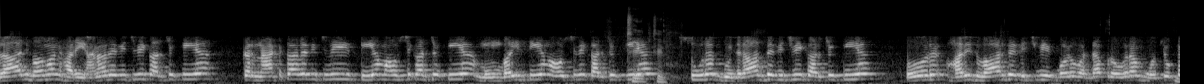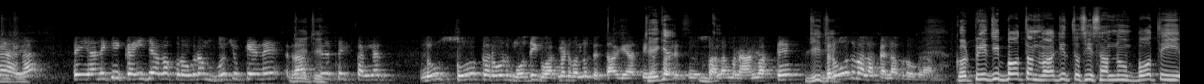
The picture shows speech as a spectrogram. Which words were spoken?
ਰਾਜ ਭਵਨ ਹਰਿਆਣਾ ਦੇ ਵਿੱਚ ਵੀ ਕਰ ਚੁੱਕੀ ਹੈ। ਕਰਨਾਟਕਾ ਦੇ ਵਿੱਚ ਵੀ ਸੀਐਮ ਹਾਊਸ 'ਚ ਕਰ ਚੁੱਕੀ ਹੈ ਮੁੰਬਈ ਸੀਐਮ ਹਾਊਸ 'ਚ ਵੀ ਕਰ ਚੁੱਕੀ ਹੈ। ਸੂਰਤ ਗੁਜਰਾਤ ਦੇ ਵਿੱਚ ਵੀ ਕਰ ਚੁੱਕੀ ਹੈ ਔਰ ਹਰਿਦਵਾਰ ਦੇ ਵਿੱਚ ਵੀ ਇੱਕ ਬੜਾ ਵੱਡਾ ਪ੍ਰੋਗਰਾਮ ਹੋ ਚੁੱਕਾ ਹੈਗਾ। ਤੇ ਯਾਨੀ ਕਿ ਕਈ ਜਗ੍ਹਾ ਪ੍ਰੋਗਰਾਮ ਹੋ ਚੁੱਕੇ ਨੇ। ਰਾਸ਼ਟਰੀ ਸਿੱਖ ਸੰਗਤ ਨੂੰ 100 ਕਰੋੜ ਮੋਦੀ ਗਵਰਨਮੈਂਟ ਵੱਲੋਂ ਦਿੱਤਾ ਗਿਆ ਸੀ। ਸਾਲਾ ਮਨਾਉਣ ਵਾਸਤੇ। ਵਿਰੋਧ ਵਾਲਾ ਪਹਿਲਾ ਪ੍ਰੋਗਰਾਮ। ਹੈ ਗੁਰਪ੍ਰੀਤ ਜੀ ਬਹੁਤ ਧੰਨਵਾਦ ਜੀ। ਤੁਸੀਂ ਸਾਨੂੰ ਬਹੁਤ ਹੀ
